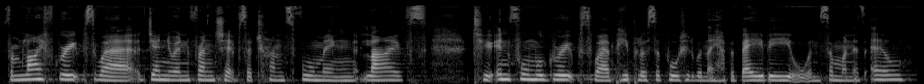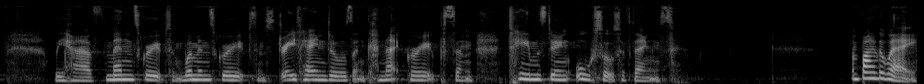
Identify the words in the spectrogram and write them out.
from life groups where genuine friendships are transforming lives, to informal groups where people are supported when they have a baby or when someone is ill. We have men's groups and women's groups and street angels and connect groups and teams doing all sorts of things. And by the way,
